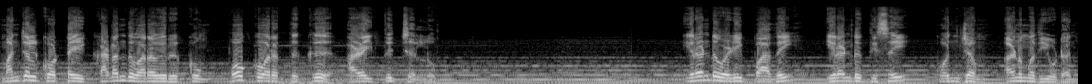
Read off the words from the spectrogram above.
மஞ்சள் கோட்டை கடந்து வரவிருக்கும் போக்குவரத்துக்கு அழைத்துச் செல்லும். இரண்டு வழிப்பாதை இரண்டு திசை கொஞ்சம் அனுமதியுடன்.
